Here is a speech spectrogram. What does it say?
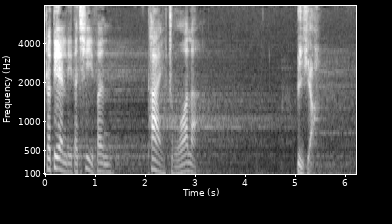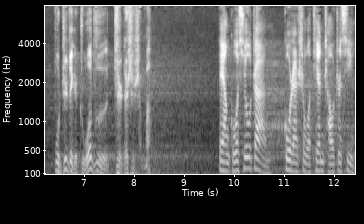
这殿里的气氛太浊了。陛下，不知这个“浊”字指的是什么？两国休战固然是我天朝之幸，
